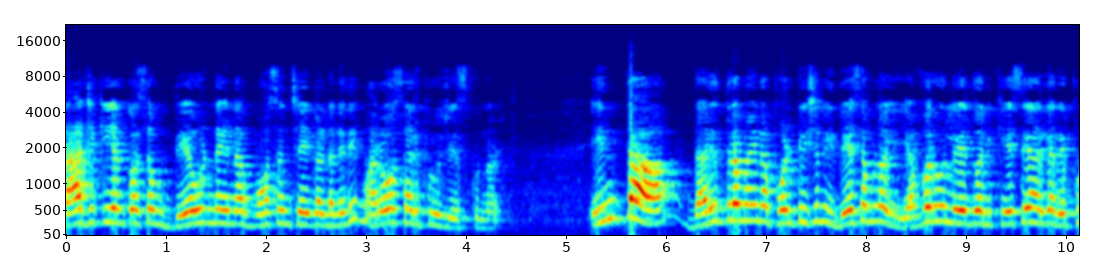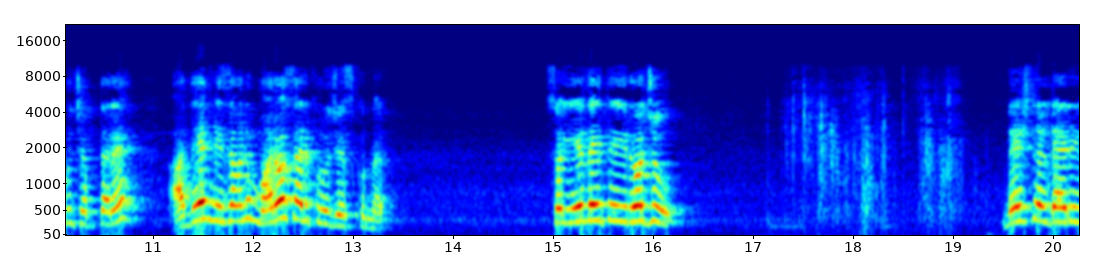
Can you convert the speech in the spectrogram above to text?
రాజకీయం కోసం దేవుణ్ణైనా మోసం చేయగలడనేది మరోసారి ప్రూవ్ చేసుకున్నాడు. ఇంత దరిద్రమైన పొలిటీషియన్ ఈ దేశంలో ఎవరూ లేదు అని కేసీఆర్ గారు ఎప్పుడు చెప్తారే అదే నిజమని మరోసారి ప్రూవ్ చేసుకున్నారు. సో ఏదైతే ఈరోజు నేషనల్ డైరీ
